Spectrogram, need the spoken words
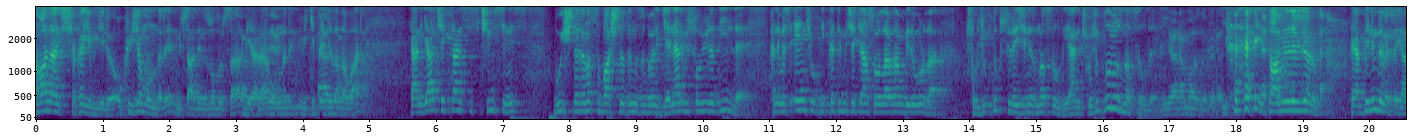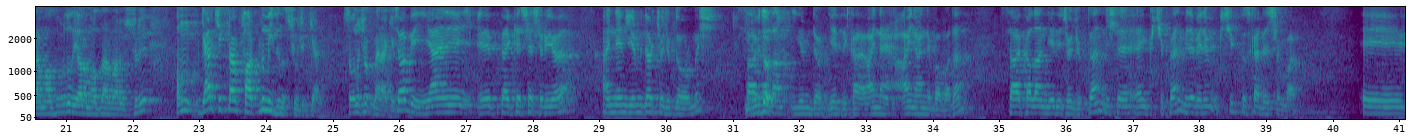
hala şaka gibi geliyor. Okuyacağım onları müsaadeniz olursa bir ara. evet. Onları Wikipedia'da da var. Yani gerçekten siz kimsiniz? Bu işlere nasıl başladığınızı böyle genel bir soruyla değil de hani mesela en çok dikkatimi çeken sorulardan biri burada. Çocukluk süreciniz nasıldı? Yani çocukluğunuz nasıldı? Yaramazdı biraz. Tahmin edebiliyorum. Ya benim de mesela yaramazdı. Burada da yaramazlar var bir sürü. Ama gerçekten farklı mıydınız çocukken? Mesela onu çok merak ediyorum. Tabii yani e, herkes şaşırıyor. Annem 24 çocuk doğurmuş. Sağ 24. Kalan 24. 7 aynı, aynı anne babadan. Sağ kalan 7 çocuktan işte en küçük ben bir de benim küçük kız kardeşim var. Ee,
